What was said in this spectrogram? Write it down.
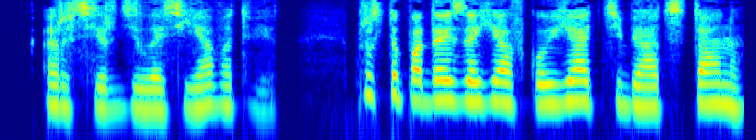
— рассердилась я в ответ. Просто подай заявку, я от тебя отстану».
